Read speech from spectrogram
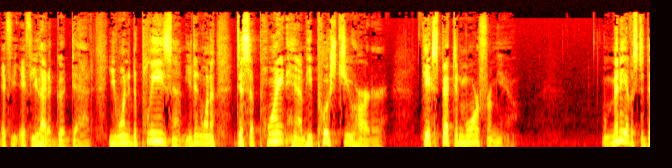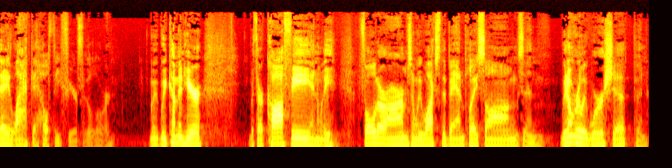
if, if you had a good dad. You wanted to please him, you didn't want to disappoint him. He pushed you harder, he expected more from you. Well, many of us today lack a healthy fear for the Lord. We, we come in here with our coffee and we fold our arms and we watch the band play songs and we don't really worship. And,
